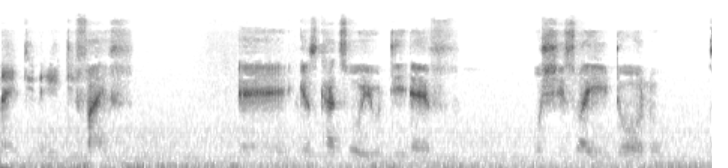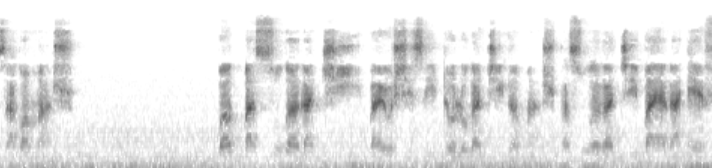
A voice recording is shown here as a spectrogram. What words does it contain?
1985 eh ngesikhathi so UDF ushiswa izitolo zakwaMashu basuka kaG bayoshisa izitolo kaG kaMashu basuka kaG baya kaF.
